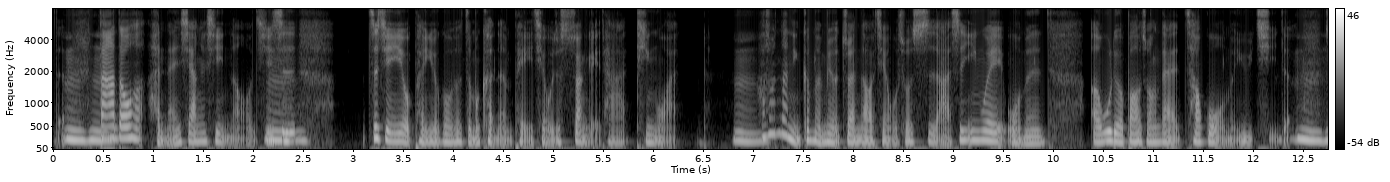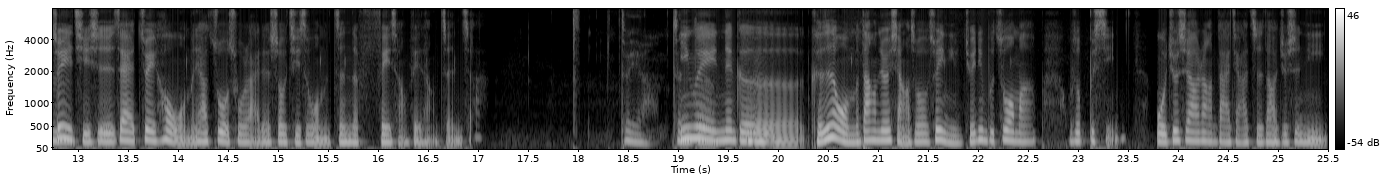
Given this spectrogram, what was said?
的，大家都很难相信哦。其实之前也有朋友跟我说，怎么可能赔钱？我就算给他听完，嗯，他说：“那你根本没有赚到钱。”我说：“是啊，是因为我们呃物流包装袋超过我们预期的，嗯，所以其实，在最后我们要做出来的时候，其实我们真的非常非常挣扎。”对呀，因为那个，可是我们当时就想说，所以你决定不做吗？我说不行，我就是要让大家知道，就是你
